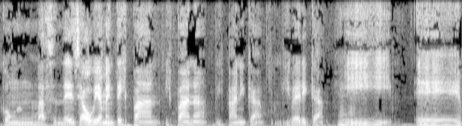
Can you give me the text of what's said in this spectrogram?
con ascendencia obviamente hispan, hispana, hispánica, ibérica y eh,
